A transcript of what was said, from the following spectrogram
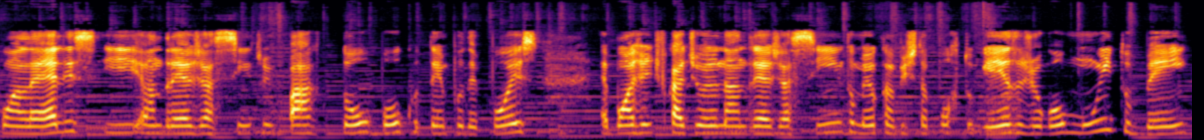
com a Lelis e a Andrea Jacinto empatou pouco tempo depois. É bom a gente ficar de olho na Andrea Jacinto, meio campista portuguesa, jogou muito bem.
